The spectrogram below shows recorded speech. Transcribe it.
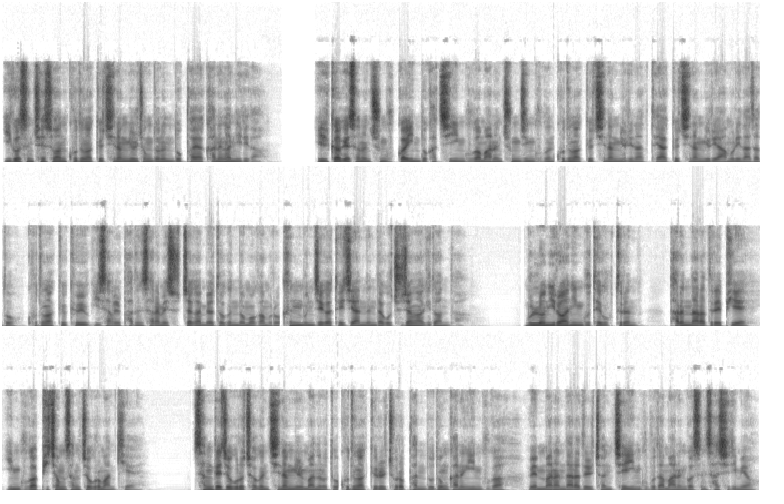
이것은 최소한 고등학교 진학률 정도는 높아야 가능한 일이다. 일각에서는 중국과 인도 같이 인구가 많은 중진국은 고등학교 진학률이나 대학교 진학률이 아무리 낮아도 고등학교 교육 이상을 받은 사람의 숫자가 몇 억은 넘어가므로 큰 문제가 되지 않는다고 주장하기도 한다. 물론 이러한 인구 대국들은 다른 나라들에 비해 인구가 비정상적으로 많기에 상대적으로 적은 진학률만으로도 고등학교를 졸업한 노동 가능 인구가 웬만한 나라들 전체 인구보다 많은 것은 사실이며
